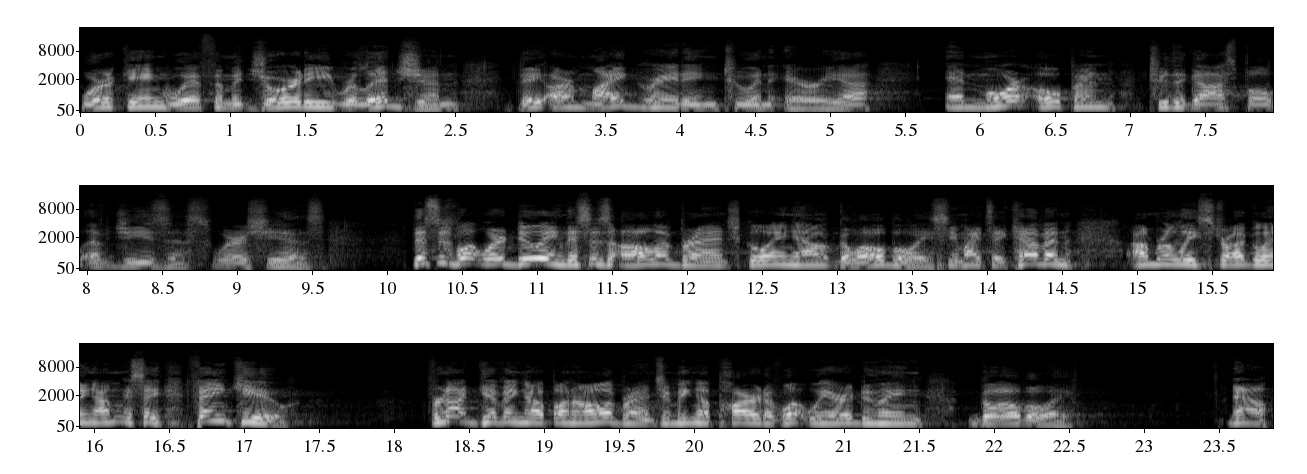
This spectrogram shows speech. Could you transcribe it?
working with a majority religion. They are migrating to an area and more open to the gospel of Jesus where she is. This is what we're doing. This is Olive Branch going out globally. So you might say, Kevin, I'm really struggling. I'm going to say, thank you for not giving up on Olive Branch and being a part of what we are doing globally. Now,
